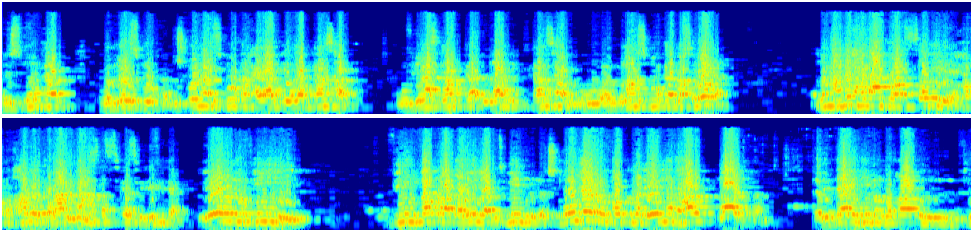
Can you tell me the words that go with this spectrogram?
السموكر والنون سموكر مش قلنا السموكر حياتي ولا كانسر. وفي ناس لأن كانسر. ونون سموكر نفس الوضع لما اعملها الآن في الصدي حتظهر لي كمان ما نستطيع سيجنيفيكانت لأنه في في فترة طويلة بين الاكسبوجر وفتره لين يظهر يفهم. فبالتالي دي من النقاط في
